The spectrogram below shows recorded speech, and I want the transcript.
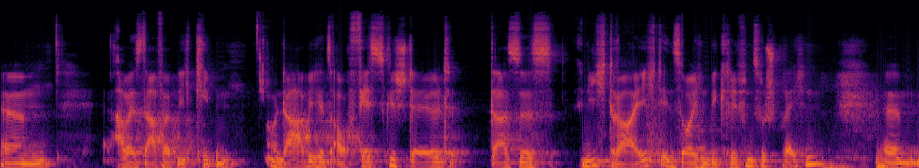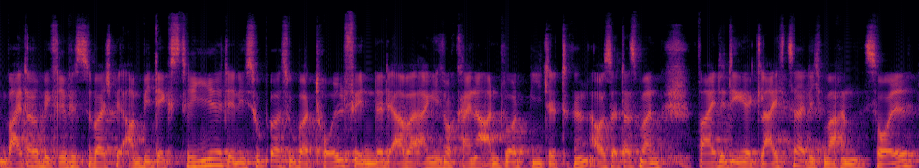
ähm, aber es darf halt nicht kippen. Und da habe ich jetzt auch festgestellt, dass es nicht reicht, in solchen Begriffen zu sprechen. Ähm, ein weiterer Begriff ist zum Beispiel Ambidextrie, den ich super, super toll finde, der aber eigentlich noch keine Antwort bietet, außer dass man beide Dinge gleichzeitig machen soll.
